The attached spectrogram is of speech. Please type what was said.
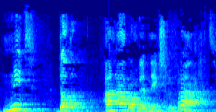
Niet dat aan Abraham werd niks gevraagd.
